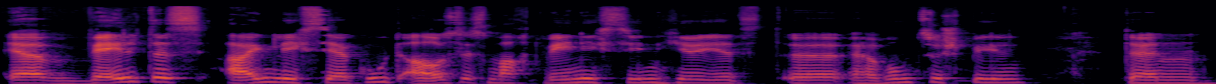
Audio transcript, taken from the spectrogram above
Er wählt es eigentlich sehr gut aus. Es macht wenig Sinn, hier jetzt äh, herumzuspielen, denn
